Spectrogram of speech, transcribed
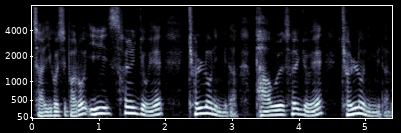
자, 이것이 바로 이 설교의 결론입니다. 바울 설교의 결론입니다.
